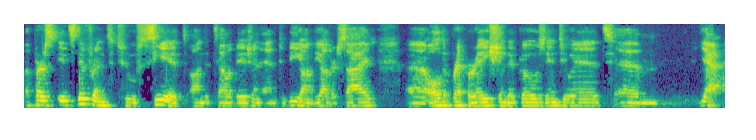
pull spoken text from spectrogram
a person, it's different to see it on the television and to be on the other side. Uh, all the preparation that goes into it. Um, yeah,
